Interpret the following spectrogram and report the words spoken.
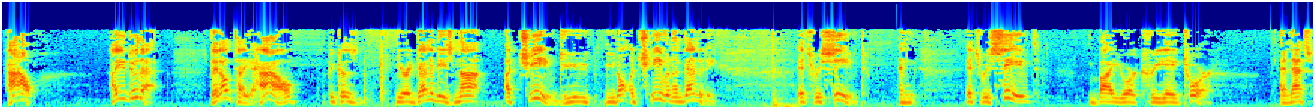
how? How you do that? They don't tell you how because your identity's not achieved. You you don't achieve an identity. It's received, and it's received by your creator, and that's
